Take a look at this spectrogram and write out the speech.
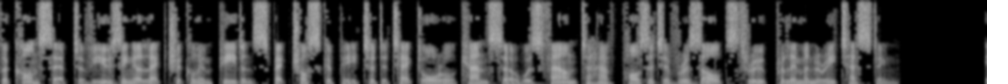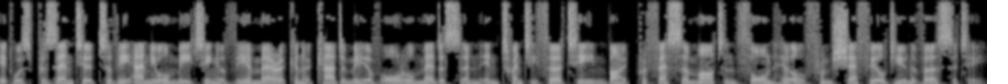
The concept of using electrical impedance spectroscopy to detect oral cancer was found to have positive results through preliminary testing. It was presented to the annual meeting of the American Academy of Oral Medicine in 2013 by Professor Martin Thornhill from Sheffield University.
